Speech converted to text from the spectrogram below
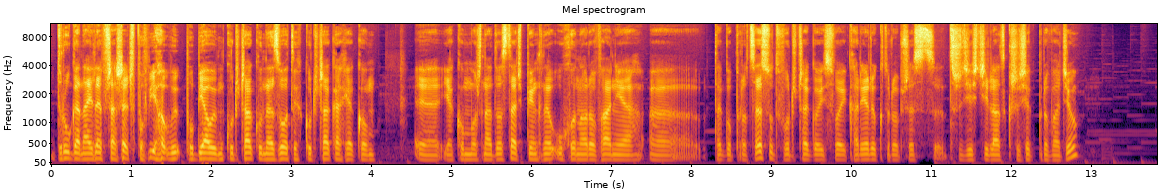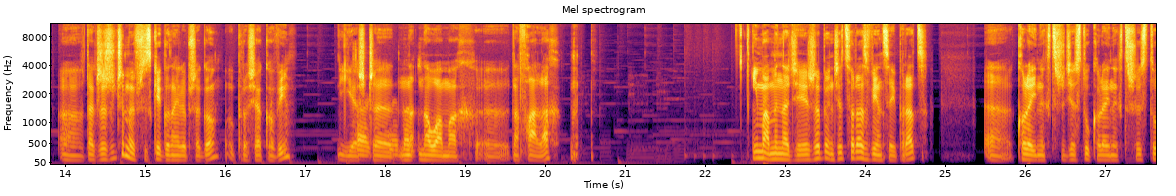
druga najlepsza rzecz po, biały, po białym kurczaku na złotych kurczakach, jaką, jaką można dostać. Piękne uhonorowanie e, tego procesu twórczego i swojej kariery, którą przez 30 lat Krzysiek prowadził. E, także życzymy wszystkiego najlepszego Prosiakowi i tak, jeszcze tak, na, na, łamach, e, na falach. I mamy nadzieję, że będzie coraz więcej prac. E, kolejnych 30, kolejnych 300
